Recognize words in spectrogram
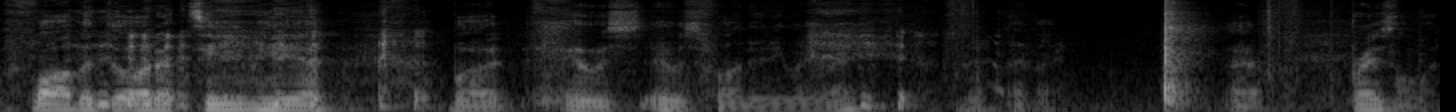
father daughter team here. But it was it was fun anyway, right? Yeah, all right. All right. Praise the Lord.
